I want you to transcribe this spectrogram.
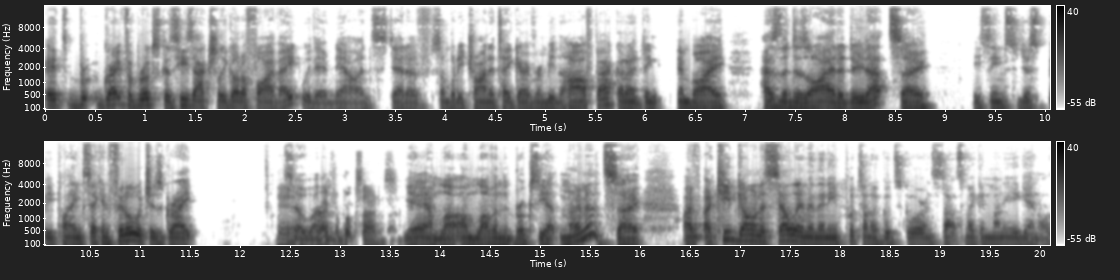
it's great for Brooks because he's actually got a five eight with him now instead of somebody trying to take over and be the halfback. I don't think Mbye has the desire to do that. So he seems to just be playing second fiddle, which is great. Yeah, so, great um, for Brooks owners. Yeah, I'm lo- I'm loving the Brooksy at the moment. So I've, i keep going to sell him, and then he puts on a good score and starts making money again. Or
